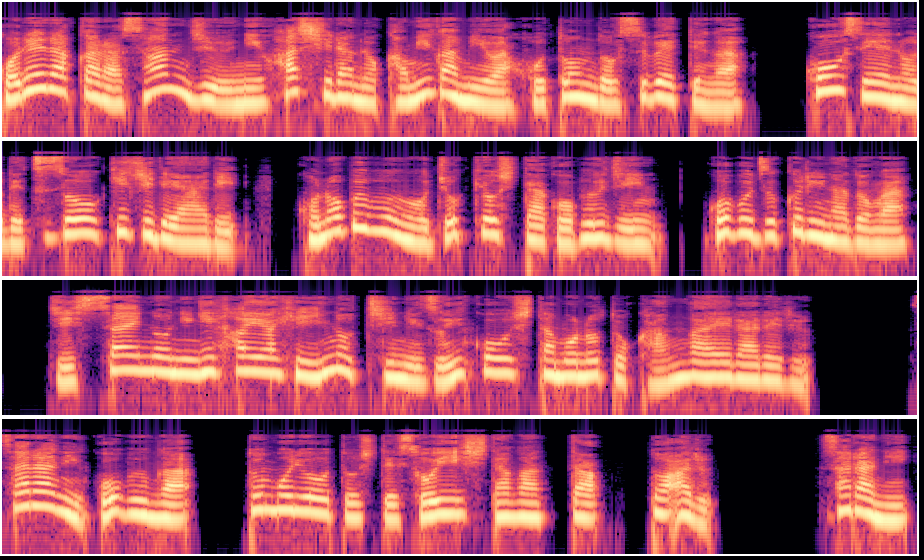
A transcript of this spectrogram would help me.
これらから32柱の神々はほとんどすべてが後世の捏造記事であり、この部分を除去した五部人、五部作りなどが、実際のにぎはやひ命に随行したものと考えられる。さらに五部が、友領として沿い従った、とある。さらに、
